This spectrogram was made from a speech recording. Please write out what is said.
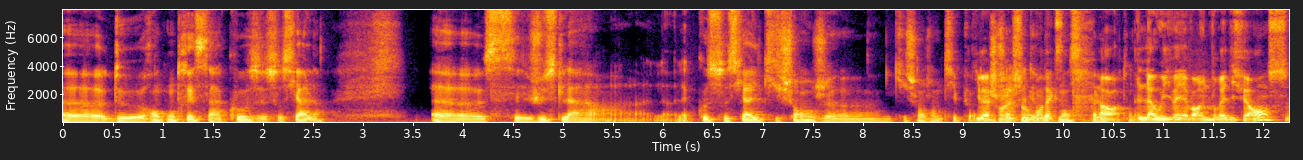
euh, de rencontrer sa cause sociale euh, c'est juste la, la, cause sociale qui change, euh, qui change un petit peu. Qui va changer son contexte. Alors, là où il va y avoir une vraie différence,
